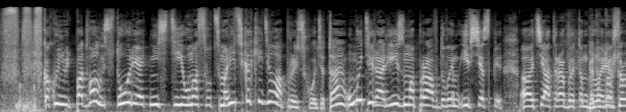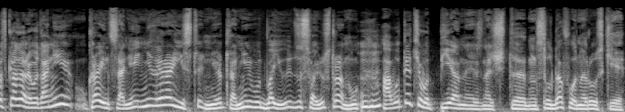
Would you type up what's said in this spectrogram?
в в какой-нибудь подвал истории отнести. У нас вот смотрите, какие дела происходят, а? Мы терроризм оправдываем, и все спи- э, театры об этом говорят. Это то, что вы сказали. Вот они, украинцы, они не террористы, нет, они вот воюют за свою страну. Угу. А вот эти вот пьяные, значит, э, солдафоны русские,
